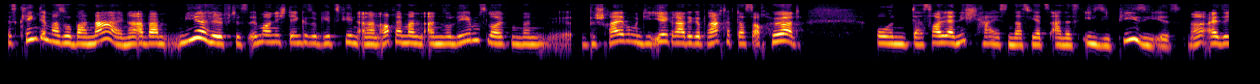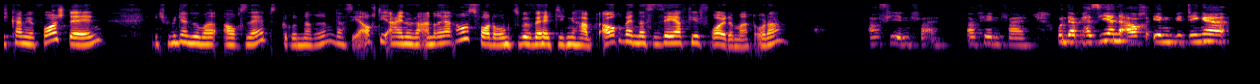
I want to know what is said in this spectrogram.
Das klingt immer so banal, ne? aber mir hilft es immer und ich denke, so geht es vielen anderen auch, wenn man an so Lebensläufen dann äh, Beschreibungen, die ihr gerade gebracht habt, das auch hört. Und das soll ja nicht heißen, dass jetzt alles easy peasy ist. Ne? Also ich kann mir vorstellen, ich bin ja so auch Selbstgründerin, dass ihr auch die eine oder andere Herausforderung zu bewältigen habt, auch wenn das sehr viel Freude macht, oder? Auf jeden Fall, auf jeden Fall. Und da passieren auch irgendwie Dinge,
